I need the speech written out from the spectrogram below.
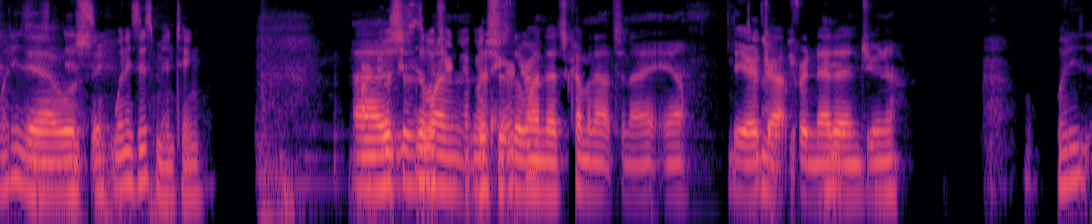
What is Yeah, this? we'll see. When is this minting? Uh, this This is is the one. This is the one that's coming out tonight. Yeah, the airdrop for Neta and Juno. What is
